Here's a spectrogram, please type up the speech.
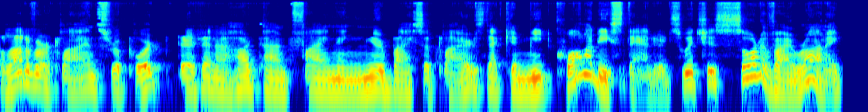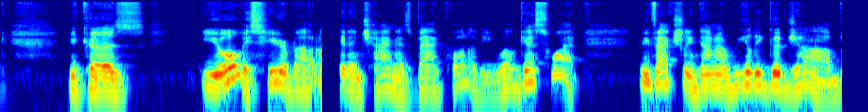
a lot of our clients report they're having a hard time finding nearby suppliers that can meet quality standards, which is sort of ironic because you always hear about oh, it in China is bad quality. Well, guess what? We've actually done a really good job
